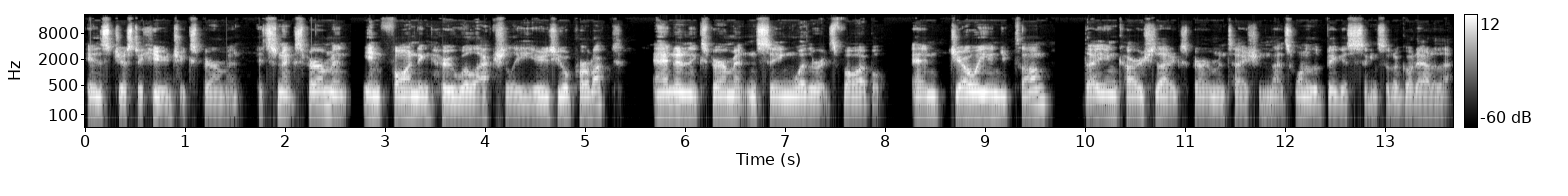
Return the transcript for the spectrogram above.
is just a huge experiment. It's an experiment in finding who will actually use your product and an experiment in seeing whether it's viable. And Joey and Yutan, they encourage that experimentation. That's one of the biggest things that I got out of that.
